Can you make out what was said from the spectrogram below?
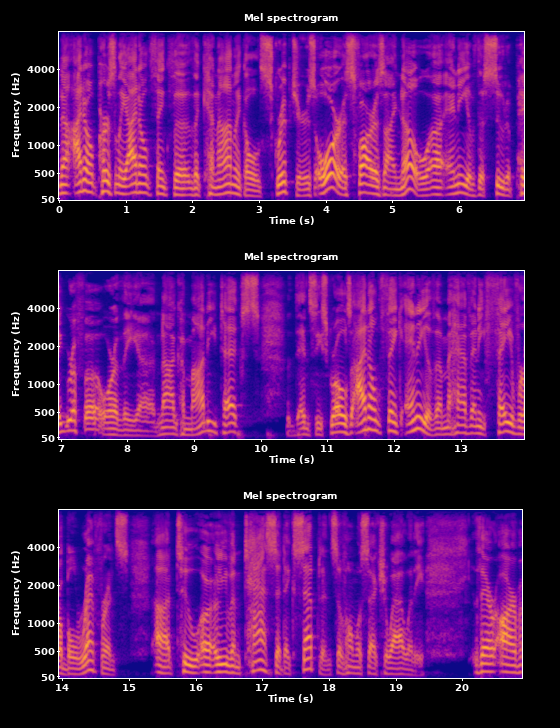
Now, I don't personally, I don't think the, the canonical scriptures, or as far as I know, uh, any of the pseudepigrapha or the uh, Nag Hammadi texts, the Dead Sea Scrolls, I don't think any of them have any favorable reference uh, to, or even tacit acceptance of homosexuality. There are,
